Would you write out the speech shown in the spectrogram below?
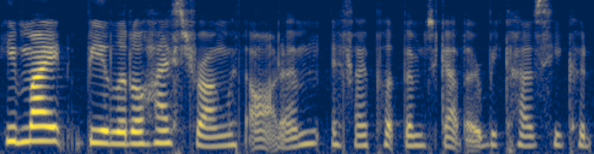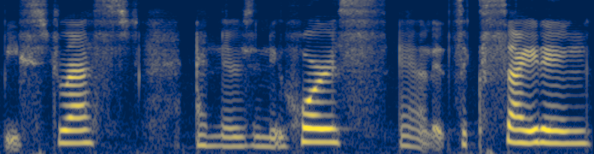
He might be a little high strung with Autumn if I put them together because he could be stressed and there's a new horse and it's exciting.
